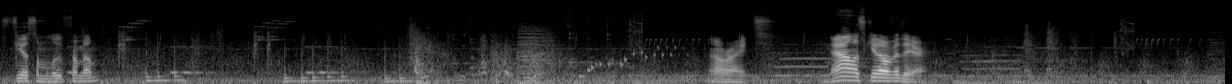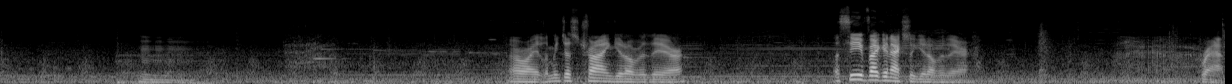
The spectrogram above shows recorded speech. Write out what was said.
Steal some loot from him. Alright. Now let's get over there. Hmm. Alright, let me just try and get over there. Let's see if I can actually get over there. Crap.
